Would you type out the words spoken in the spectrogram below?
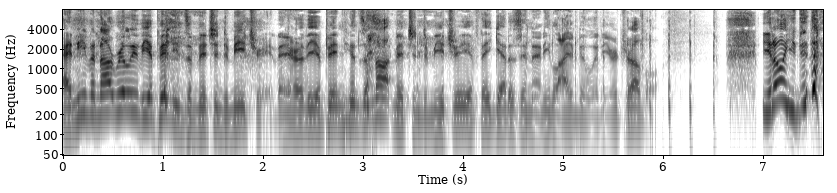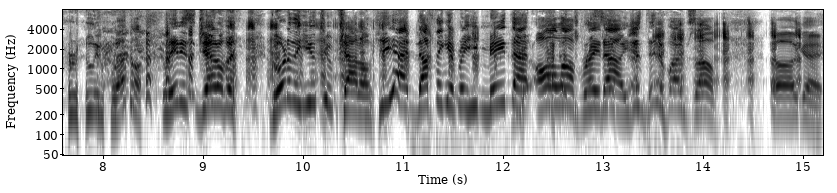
And even not really the opinions of Mitch and Dimitri. They are the opinions of not Mitch and Dimitri if they get us in any liability or trouble. You know, you did that really well. Ladies and gentlemen, go to the YouTube channel. He had nothing. in- He made that all up right now. He just did it by himself. Okay,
